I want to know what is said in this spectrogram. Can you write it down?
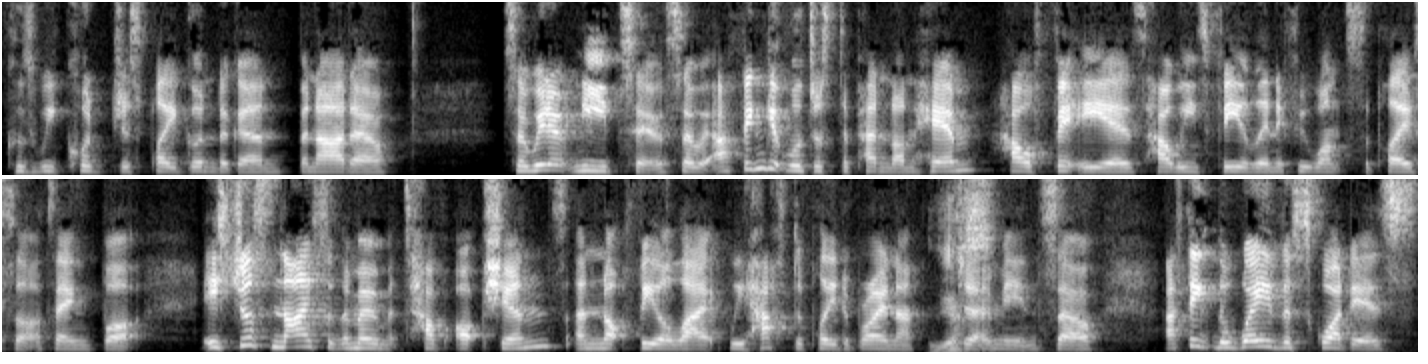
because we could just play Gundogan, Bernardo. So we don't need to. So I think it will just depend on him, how fit he is, how he's feeling, if he wants to play, sort of thing. But it's just nice at the moment to have options and not feel like we have to play De Bruyne. Yes. Do you know what I mean? So I think the way the squad is,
